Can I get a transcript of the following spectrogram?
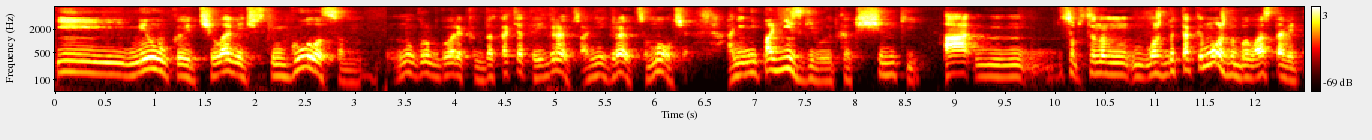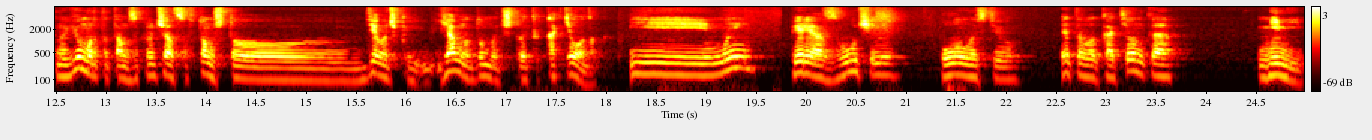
и мяукает человеческим голосом, ну, грубо говоря, когда котята играются, они играются молча. Они не повизгивают, как щенки. А, собственно, может быть, так и можно было оставить, но юмор-то там заключался в том, что девочка явно думает, что это котенок. И мы переозвучили полностью этого котенка Мими.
